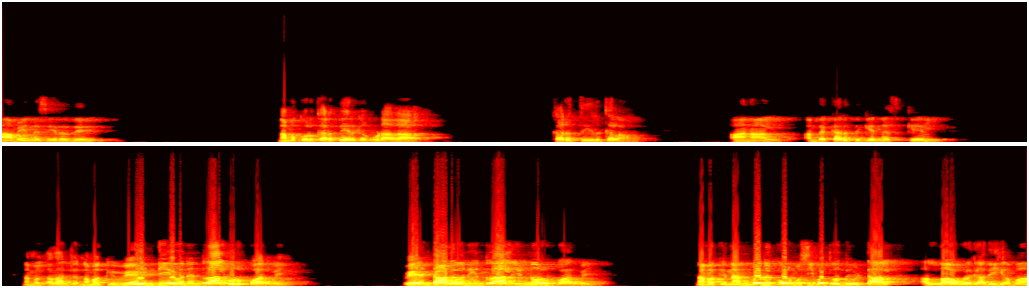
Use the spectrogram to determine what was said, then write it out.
நாம என்ன செய்யறது? நமக்கு ஒரு கருத்து இருக்கக்கூடாதா? கருத்து இருக்கலாம். ஆனால் அந்த கருத்துக்கு என்ன ஸ்கேல் நமக்கு அதான் நமக்கு வேண்டியவன் என்றால் ஒரு பார்வை. வேண்டாதவன் என்றால் இன்னொரு பார்வை. நமக்கு நண்பனுக்கு ஒரு முசீபத் வந்து விட்டால் அல்லாஹ் உங்களுக்கு அதிகமா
